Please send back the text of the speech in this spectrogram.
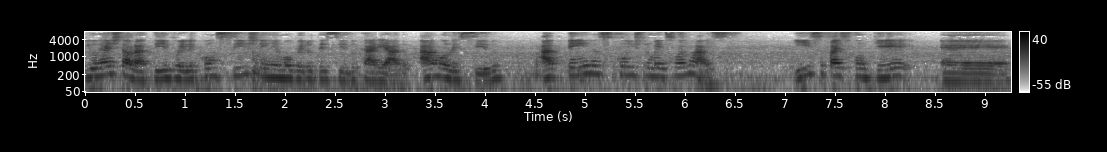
e o restaurativo ele consiste em remover o tecido cariado amolecido apenas com instrumentos manuais. Isso faz com que é,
